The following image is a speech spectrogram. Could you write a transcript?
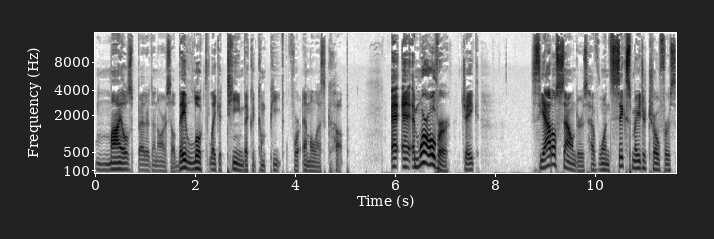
miles better than RSL. They looked like a team that could compete for MLS Cup. And, and, and moreover, Jake, Seattle Sounders have won six major trophies,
